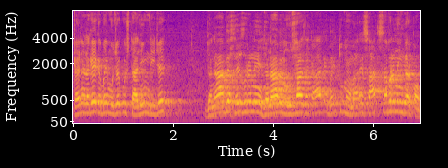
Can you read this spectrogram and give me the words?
کہنے لگے کہ بھائی، مجھے کچھ تعلیم دیجیے۔ جناب خضر نے جناب موسیٰ سے کہا کہ بھائی، تم ہمارے ساتھ صبر نہیں کر پاؤ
